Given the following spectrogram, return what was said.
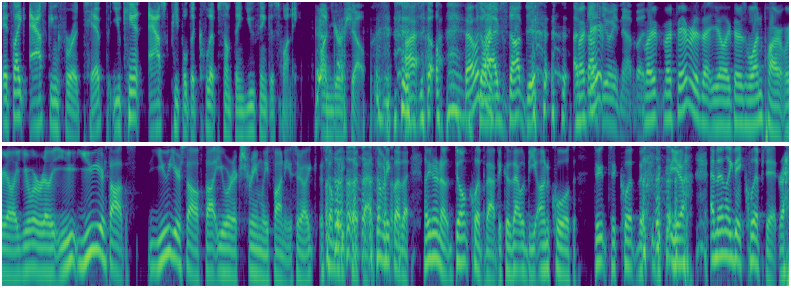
it's like asking for a tip. You can't ask people to clip something you think is funny on your show. I- so that was so my- I've stopped doing I've stopped fav- doing that. But my my favorite is that you're like there's one part where you're like you were really you you your thoughts you yourself thought you were extremely funny so you're like somebody clip that somebody clip that like no no don't clip that because that would be uncool to to, to clip the, the you know and then like they clipped it right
